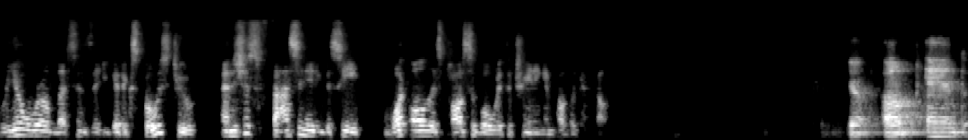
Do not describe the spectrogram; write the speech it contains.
real world lessons that you get exposed to. And it's just fascinating to see what all is possible with the training in public health. Yeah, um, and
